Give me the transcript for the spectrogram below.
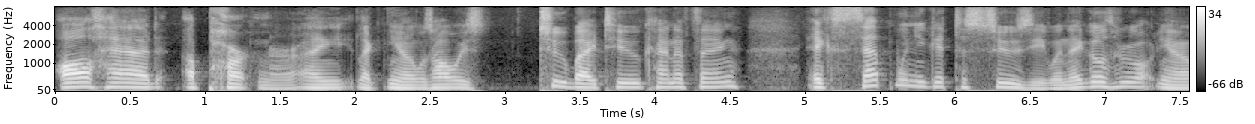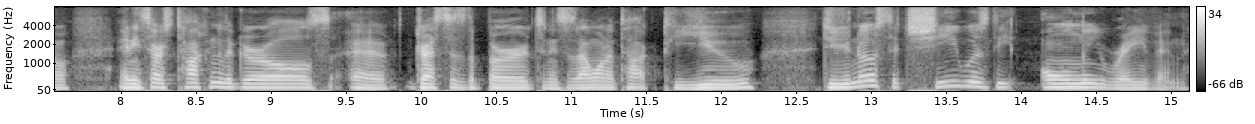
all had a partner. I like you know it was always two by two kind of thing, except when you get to Susie when they go through you know and he starts talking to the girls uh, dressed as the birds and he says I want to talk to you. Do you notice that she was the only raven?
